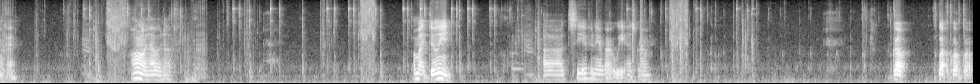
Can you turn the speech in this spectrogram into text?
Okay. I don't have enough. What am I doing? Uh, let's see if any of our wheat has grown. Grow. Grow, grow, grow.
